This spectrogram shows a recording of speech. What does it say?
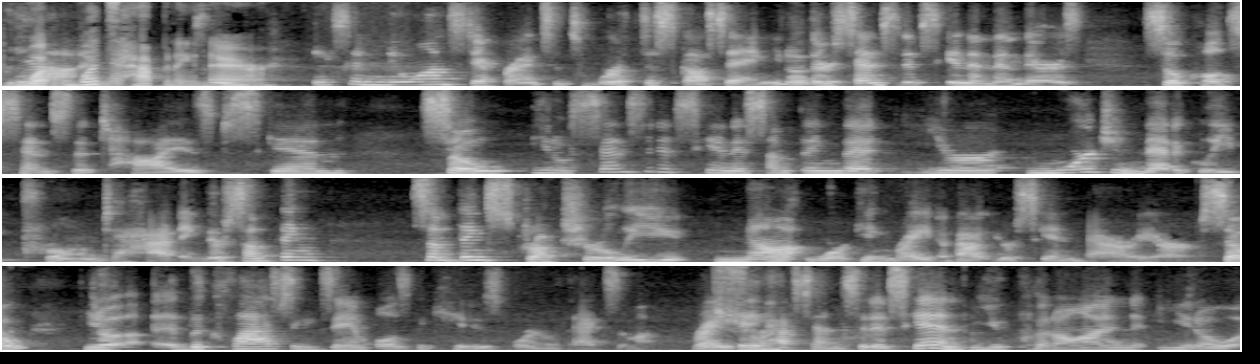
Yeah, what what's happening there? It's a nuanced difference. It's worth discussing. You know, there's sensitive skin, and then there's so-called sensitized skin. So, you know, sensitive skin is something that you're more genetically prone to having. There's something something structurally not working right about your skin barrier. So, you know, the classic example is the kid who's born with eczema, right? Sure. They have sensitive skin. You put on, you know,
